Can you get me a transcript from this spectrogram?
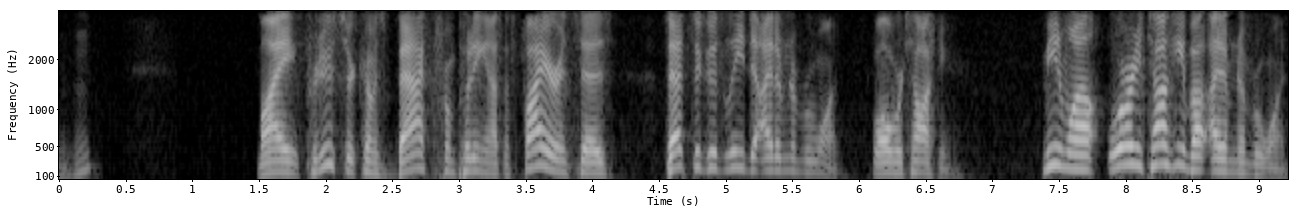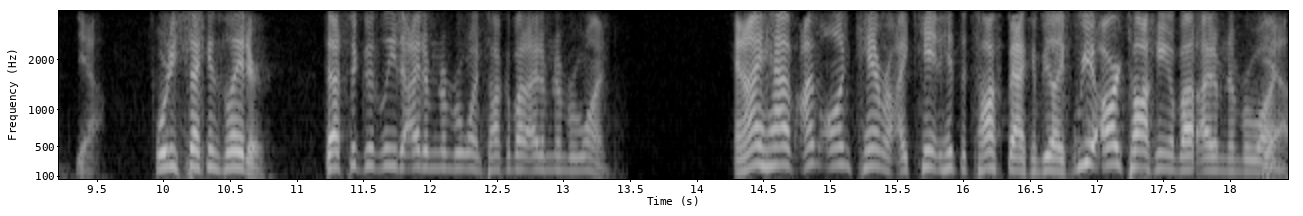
Mhm. My producer comes back from putting out the fire and says, "That's a good lead to item number one." While we're talking, meanwhile, we're already talking about item number one. Yeah. Forty seconds later, that's a good lead to item number one. Talk about item number one. And I have, I'm on camera. I can't hit the talk back and be like, "We are talking about item number one." Yeah.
